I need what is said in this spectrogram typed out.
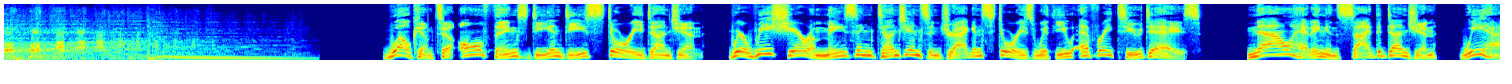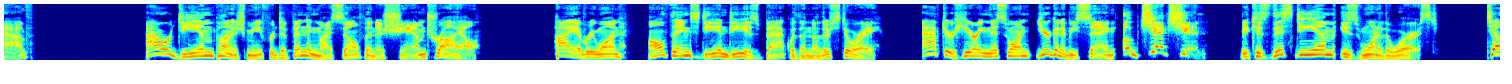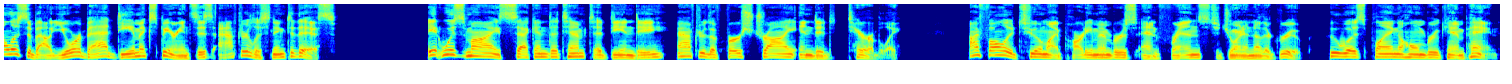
Welcome to All Things D&D's Story Dungeon, where we share amazing Dungeons and Dragons stories with you every 2 days. Now heading inside the dungeon, we have Our DM punished me for defending myself in a sham trial. Hi everyone. All Things D&D is back with another story. After hearing this one, you're going to be saying objection because this DM is one of the worst. Tell us about your bad DM experiences after listening to this. It was my second attempt at D&D after the first try ended terribly. I followed two of my party members and friends to join another group who was playing a homebrew campaign.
